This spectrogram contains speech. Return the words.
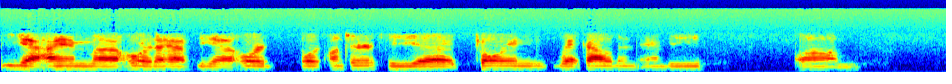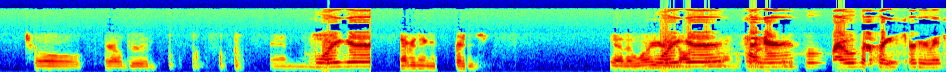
yeah, I am uh, Horde. I have the uh, Horde Horde Hunter, the uh, Tauren Ret Paladin, and the um, Troll Feral Druid. And Warrior? everything is pretty. Yeah, the warrior. Warrior, Hunter, Rogue, or Priest, or Druid?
